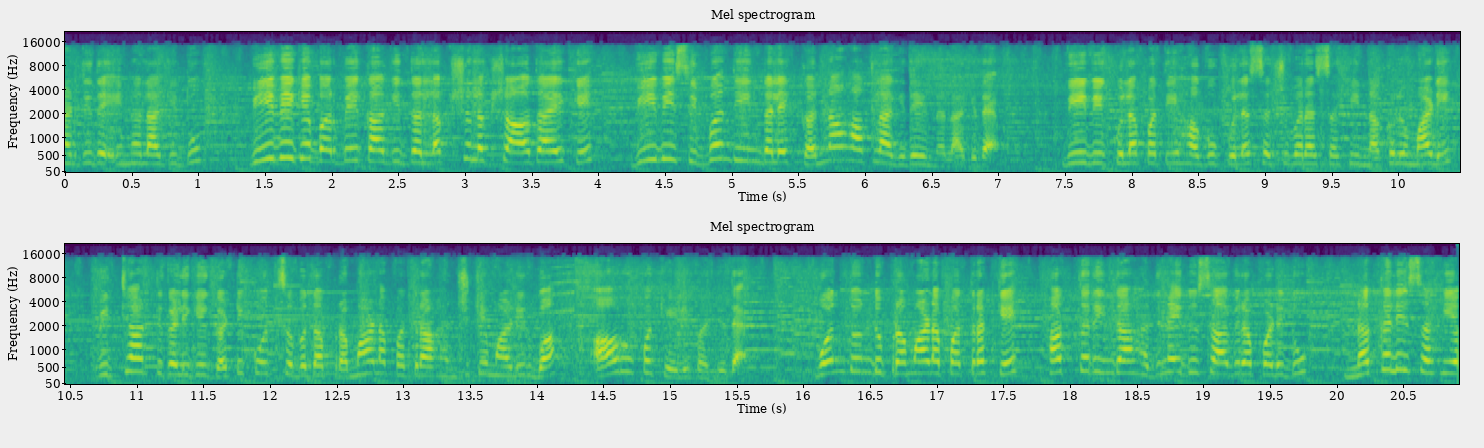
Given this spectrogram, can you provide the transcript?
ನಡೆದಿದೆ ಎನ್ನಲಾಗಿದ್ದು, ವಿವಿಗೆ ಬರಬೇಕಾಗಿದ್ದ ಲಕ್ಷ ಲಕ್ಷ ಆದಾಯಕ್ಕೆ ವಿವಿ ಸಿಬ್ಬಂದಿಯಿಂದಲೇ ಕನ್ನ ಹಾಕಲಾಗಿದೆ ಎನ್ನಲಾಗಿದೆ. ವಿವಿ ಕುಲಪತಿ ಹಾಗೂ ಕುಲಸಚಿವರ ಸಹಿ ನಕಲು ಮಾಡಿ ವಿದ್ಯಾರ್ಥಿಗಳಿಗೆ ಘಟಿಕೋತ್ಸವದ ಪ್ರಮಾಣ ಪತ್ರ ಹಂಚಿಕೆ ಮಾಡಿರುವ ಆರೋಪ ಕೇಳಿಬಂದಿದೆ ಒಂದೊಂದು ಪ್ರಮಾಣ ಪತ್ರಕ್ಕೆ ಹತ್ತರಿಂದ ಹದಿನೈದು ಸಾವಿರ ಪಡೆದು ನಕಲಿ ಸಹಿಯ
